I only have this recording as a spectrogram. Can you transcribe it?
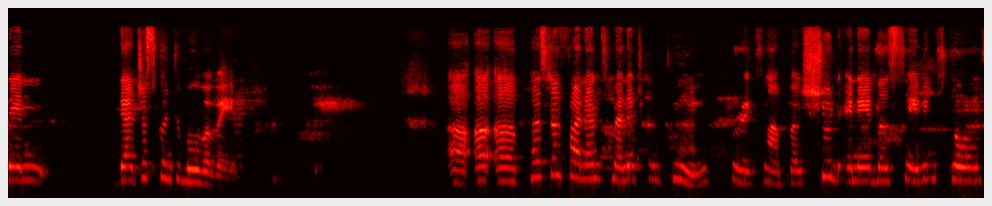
then they're just going to move away. Uh, a, a, personal finance management tool, for example, should enable savings goals,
